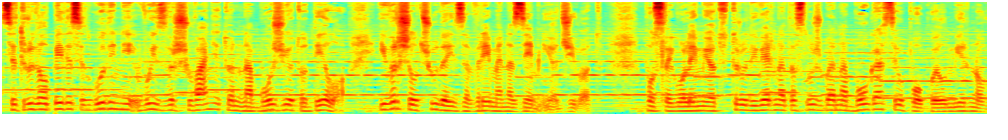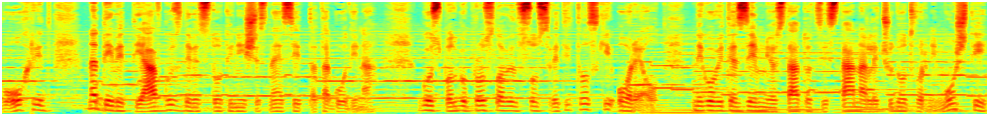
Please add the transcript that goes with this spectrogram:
се трудел 50 години во извршувањето на Божиото дело и вршил чуда и за време на земниот живот. После големиот труд и верната служба на Бога се упокоил мирно во Охрид на 9 август 916 година. Господ го прославил со светителски ореол. Неговите земни остатоци станале чудотворни мошти,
